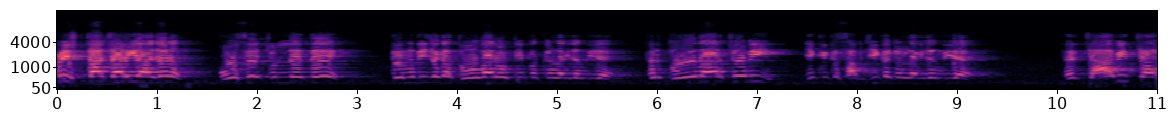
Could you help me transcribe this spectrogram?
ਭ੍ਰਿਸ਼ਟਾਚਾਰੀ ਆ ਜਾਣ ਉਸੇ ਚੁੱਲ੍ਹੇ ਤੇ ਤਿੰਨ ਦੀ ਜਗ੍ਹਾ ਦੋ ਵਾਰ ਰੋਟੀ ਪੱਕਣ ਲੱਗ ਜਾਂਦੀ ਹੈ, ਫਿਰ ਦੋ ਵਾਰ ਚੋਂ ਵੀ ਇੱਕ ਇੱਕ ਸਬਜ਼ੀ ਕੱਟਣ ਲੱਗ ਜਾਂਦੀ ਹੈ, ਫਿਰ ਚਾਹ ਵੀ ਚਾਹ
